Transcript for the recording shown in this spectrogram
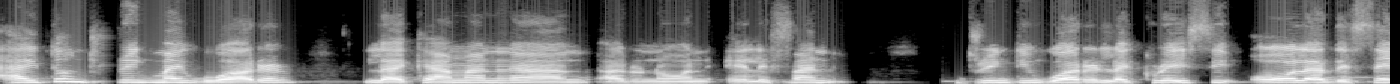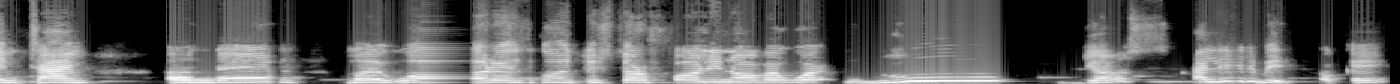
I don't drink my water like I'm an, uh, I don't know, an elephant drinking water like crazy all at the same time. And then my water is going to start falling over. Where, just a little bit, okay?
